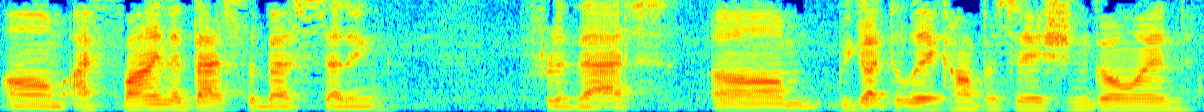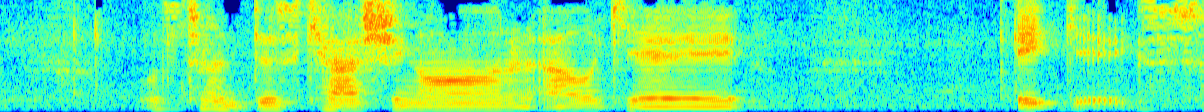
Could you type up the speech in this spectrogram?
Um, I find that that's the best setting for that. Um, we got delay compensation going. Let's turn disk caching on and allocate 8 gigs.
